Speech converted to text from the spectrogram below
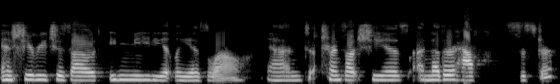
and she reaches out immediately as well. And turns out she is another half sister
